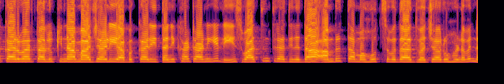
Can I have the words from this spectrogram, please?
ಕಾರವಾರ ತಾಲೂಕಿನ ಮಾಜಾಳಿ ಅಬಕಾರಿ ತನಿಖಾ ಠಾಣೆಯಲ್ಲಿ ಸ್ವಾತಂತ್ರ್ಯ ದಿನದ ಅಮೃತ ಮಹೋತ್ಸವದ ಧ್ವಜಾರೋಹಣವನ್ನ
